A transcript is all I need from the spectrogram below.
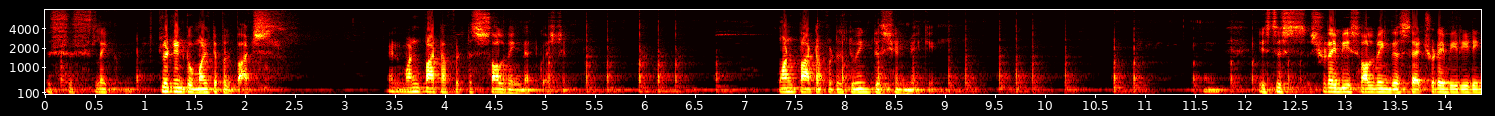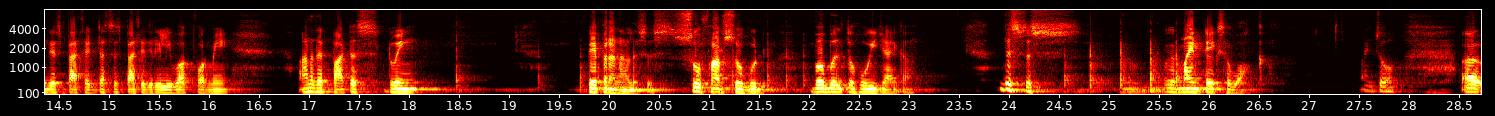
is, is like split into multiple parts and one part of it is solving that question. One part of it is doing decision making. Is this, should I be solving this set? Should I be reading this passage? Does this passage really work for me? Another part is doing paper analysis. So far, so good. Verbal to hui jayega. This is, your mind takes a walk. And so, uh,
